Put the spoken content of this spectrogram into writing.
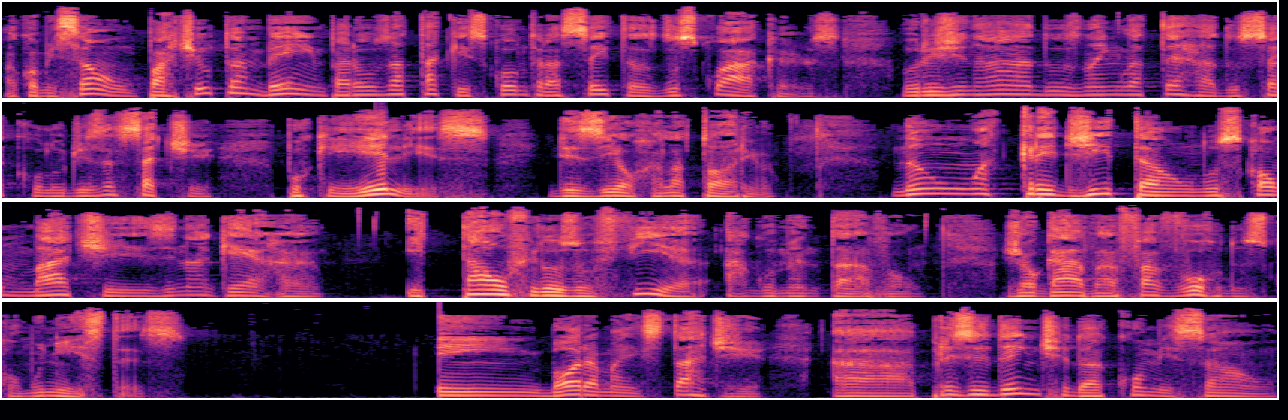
A comissão partiu também para os ataques contra as seitas dos Quakers, originados na Inglaterra do século XVII, porque eles, dizia o relatório, não acreditam nos combates e na guerra. E tal filosofia, argumentavam, jogava a favor dos comunistas. Embora mais tarde a presidente da comissão,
